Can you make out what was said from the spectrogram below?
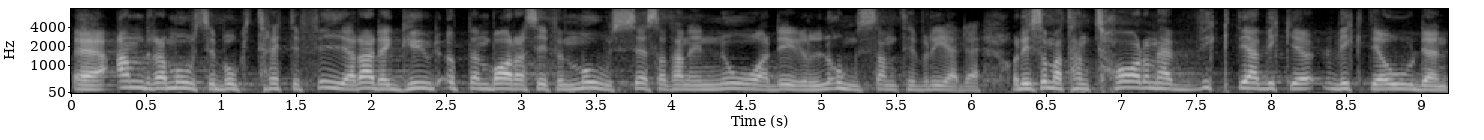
eh, Andra Mosebok 34 där Gud uppenbarar sig för Moses att han är nådig, långsam till vrede. Och det är som att han tar de här viktiga, viktiga, viktiga orden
